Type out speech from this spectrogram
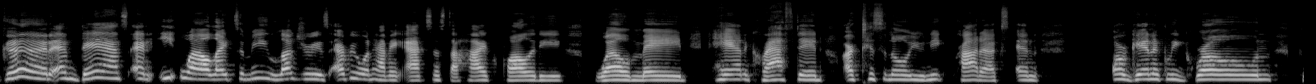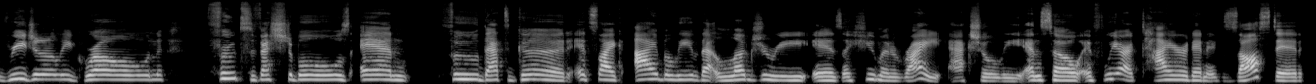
good and dance and eat well. Like, to me, luxury is everyone having access to high quality, well made, handcrafted, artisanal, unique products and organically grown, regionally grown fruits, vegetables, and food that's good. It's like, I believe that luxury is a human right, actually. And so, if we are tired and exhausted,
